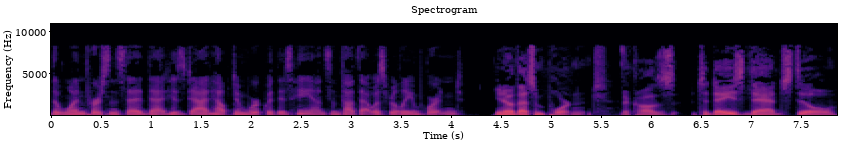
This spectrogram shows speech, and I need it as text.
the one person said that his dad helped him work with his hands and thought that was really important. You know that's important because today's dad still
